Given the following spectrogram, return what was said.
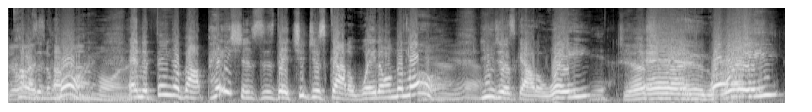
joy comes in the coming in the morning. morning. And the thing about patience is that you just gotta wait on the Lord. Oh, yeah. You just gotta wait Just and like wait.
